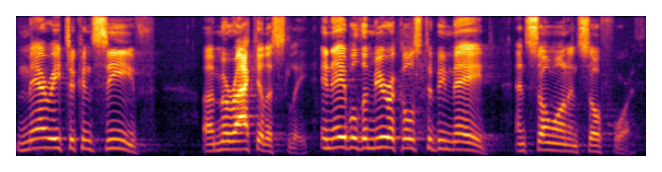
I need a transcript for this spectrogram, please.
Mary to conceive uh, miraculously, enabled the miracles to be made, and so on and so forth.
